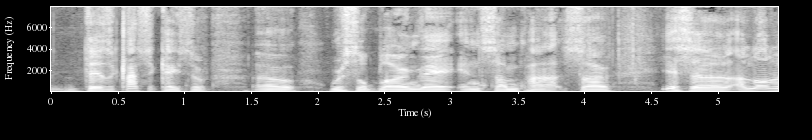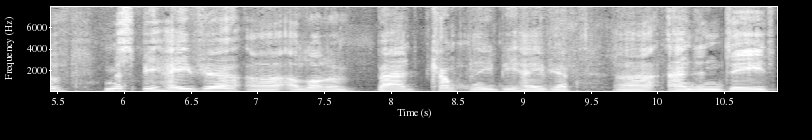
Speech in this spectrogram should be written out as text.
there's a classic case of uh, whistleblowing there in some parts. So, yes, uh, a lot of misbehaviour, uh, a lot of bad company behaviour, uh, and indeed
